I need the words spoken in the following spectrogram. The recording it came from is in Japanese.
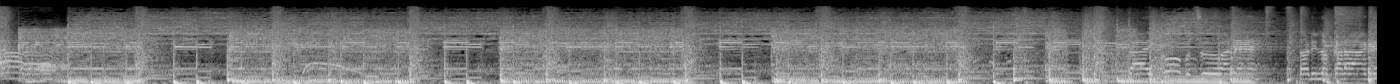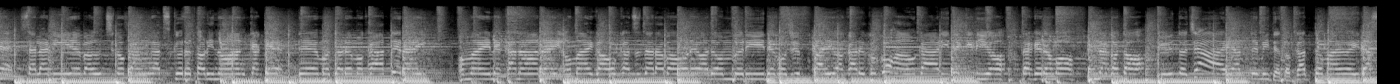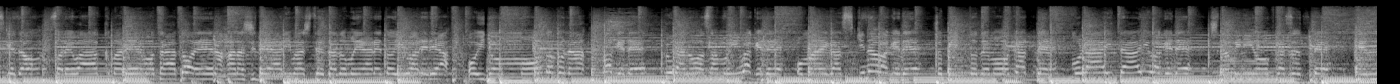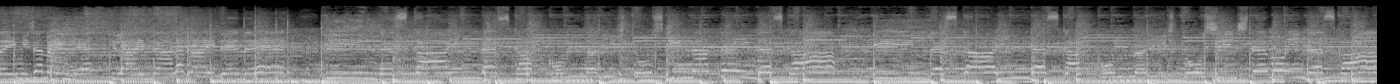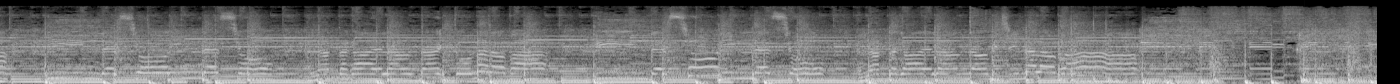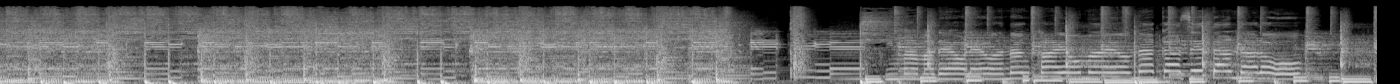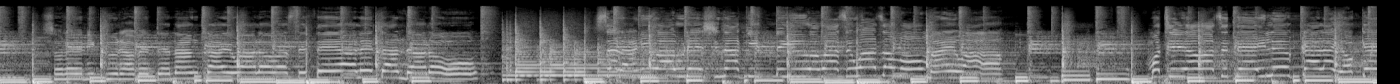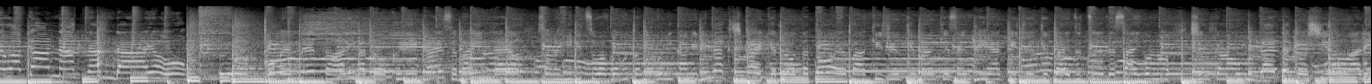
大好物はね鶏の唐揚げさらにうちの缶が作る鶏のあんかけ。でもどれも勝てない。お前ねかなわない。お前がおかずならば俺は丼で50杯は軽くご飯おかわりできるよ。だけどもんなこと言うとじゃあやってみてとかってお前は言い出すけど。それはあくまでも例えの話でありましてたどもやれと言われりゃおいどんも男なわけで。富良野は寒いわけで。お前で俺は何回お前を泣かせたんだろう。それに比べて何回笑わせてやれたんだろう。さらには嬉し泣きっていう合わせ技もお前は。持ち合わせているから余計わかんなくなんだよ。ごめんねとありがとう繰り返せばいいんだよ。その比率は五分と五分に限りなく近いけど例えば99万しようあり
